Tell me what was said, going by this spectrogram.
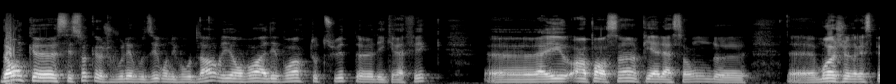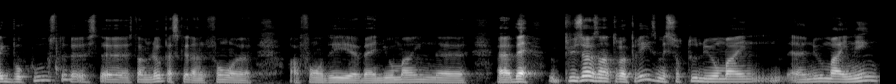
Donc, euh, c'est ça que je voulais vous dire au niveau de l'or, et on va aller voir tout de suite euh, les graphiques. Euh, en passant, pied à la sonde, euh, moi, je le respecte beaucoup, cet homme-là, parce que dans le fond, a fondé ben, New Mine, ben, plusieurs entreprises, mais surtout New, Mine, New Mining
